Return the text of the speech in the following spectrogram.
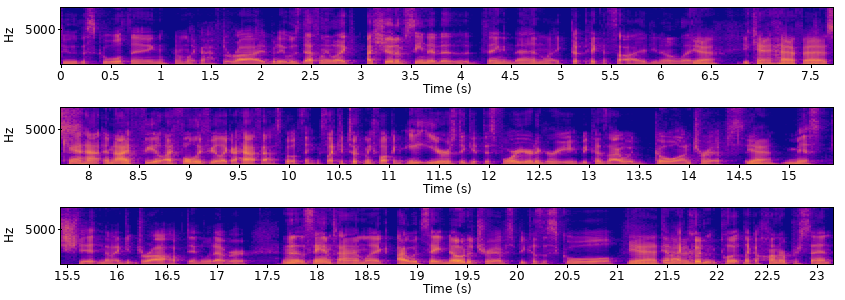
do the school thing. I'm like, I have to ride, but it was definitely like I should have seen it as a thing and then like to pick a side, you know, like Yeah, you can't half-ass. can't ha- and I feel I fully feel like I half-assed both things. Like it took me fucking eight years to get this four-year degree because I would go on trips, and Yeah. miss shit, and then I get dropped and whatever. And then at the same time, like I would say no to trips because of school, yeah, and I couldn't put like a hundred percent,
